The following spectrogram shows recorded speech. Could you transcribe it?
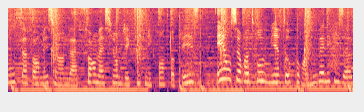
ou t'informer sur la formation Objectif Micro-entreprise. Et on se retrouve bientôt pour un nouvel épisode.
